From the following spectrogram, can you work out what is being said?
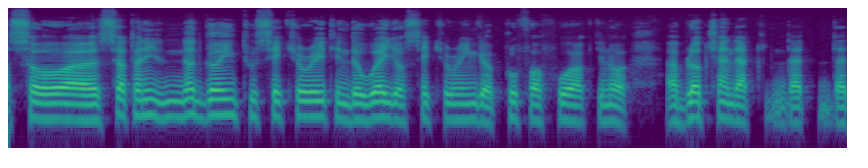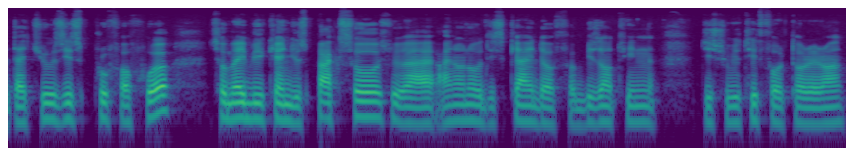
so uh, certainly not going to secure it in the way you're securing a proof of work, you know, a blockchain that that that, that uses proof of work. So maybe you can use Paxos. You, I, I don't know this kind of Byzantine distributed fault tolerant.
